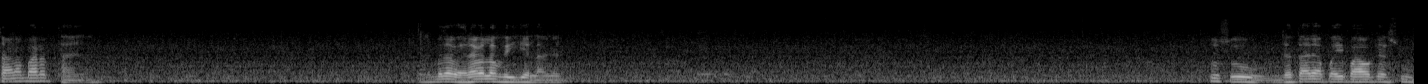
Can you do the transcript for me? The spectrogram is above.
સાડા બાર જ થાય. બધા વહેલા વહેલા હોઈ ગયા લાગે છે. શું શું? જતા રહ્યા પૈ પાવ કે શું?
